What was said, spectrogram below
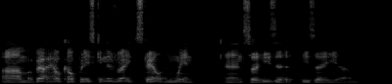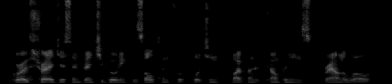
Um, about how companies can innovate, scale, and win. And so he's a he's a um, growth strategist and venture building consultant for Fortune 500 companies around the world.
